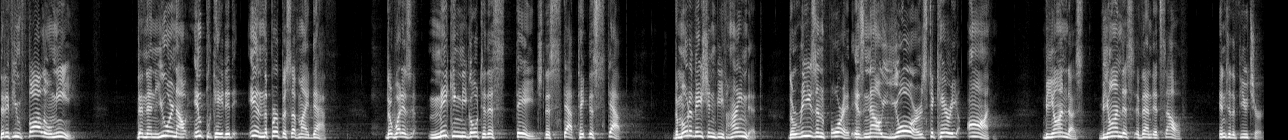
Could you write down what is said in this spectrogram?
that if you follow me, then, then you are now implicated in the purpose of my death. That what is making me go to this stage, this step, take this step, the motivation behind it the reason for it is now yours to carry on beyond us, beyond this event itself, into the future.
